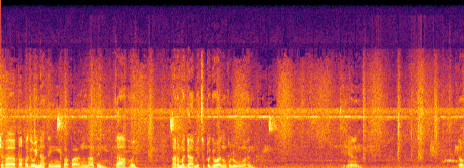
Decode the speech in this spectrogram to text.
Tsaka papagawin natin, ipapaano natin kahoy para magamit sa paggawa ng kulungan. Yan. Ito.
